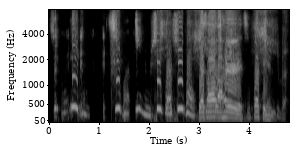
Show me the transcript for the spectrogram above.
Shiba Inu, Shiba Inu, Shiba Shiba. That's all I heard. Some fucking Shiba.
